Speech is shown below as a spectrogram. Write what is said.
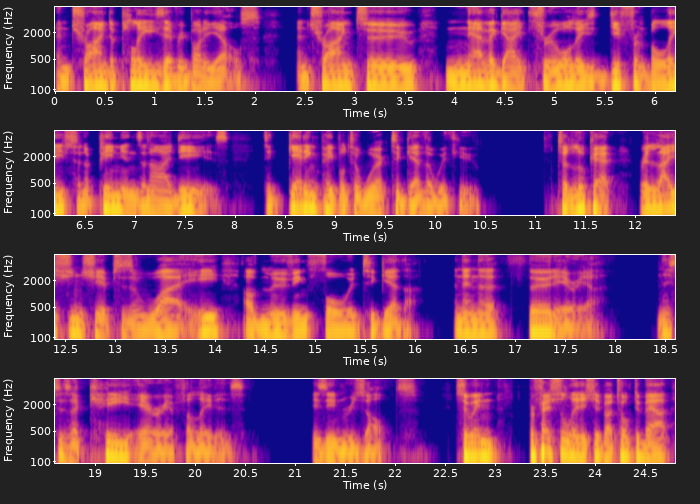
and trying to please everybody else and trying to navigate through all these different beliefs and opinions and ideas to getting people to work together with you, to look at relationships as a way of moving forward together. And then the third area, and this is a key area for leaders, is in results. So in professional leadership, I talked about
